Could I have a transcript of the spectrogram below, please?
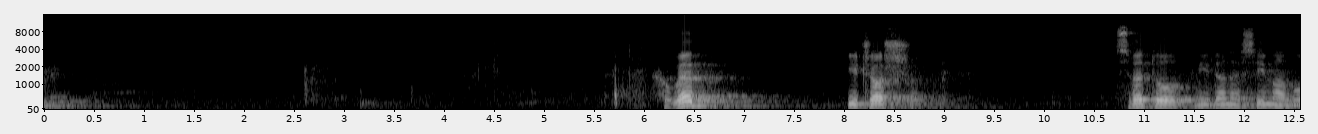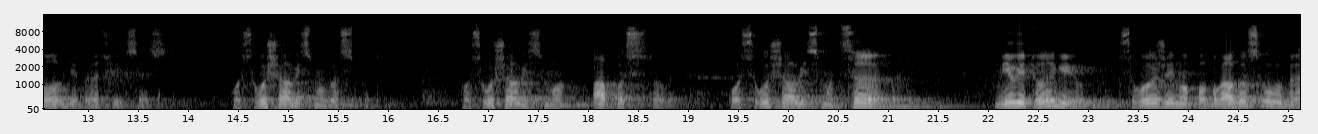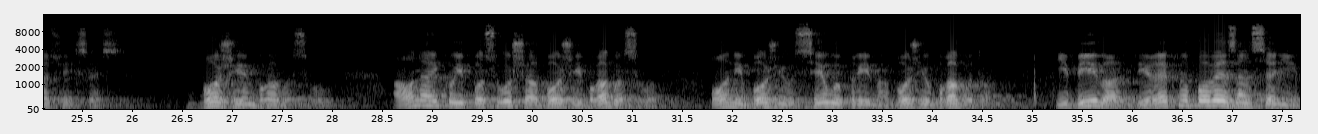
Hleb i čaša. Sve to mi danas imamo ovdje, braći i sestri. Poslušali smo gospodu, poslušali smo apostole, poslušali smo crkvu, mi liturgiju služimo po blagoslovu, braći i sestri, Božijem blagoslovu. A onaj koji posluša Božji blagoslov, on i Božju silu prima, Božju blagodat i biva direktno povezan sa njim.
